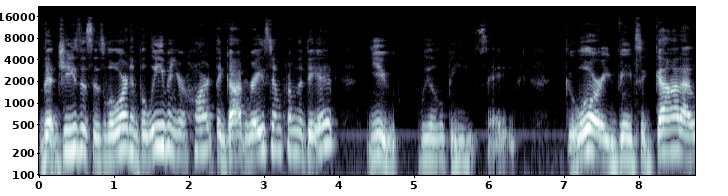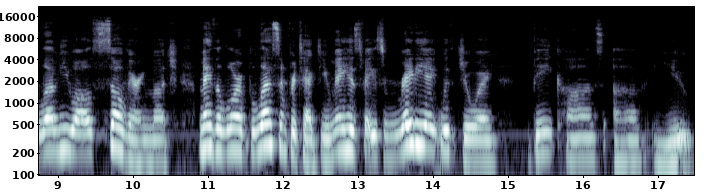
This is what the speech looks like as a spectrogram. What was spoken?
that Jesus is Lord and believe in your heart that God raised him from the dead, you will be saved. Glory be to God. I love you all so very much. May the Lord bless and protect you. May his face radiate with joy because of you.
